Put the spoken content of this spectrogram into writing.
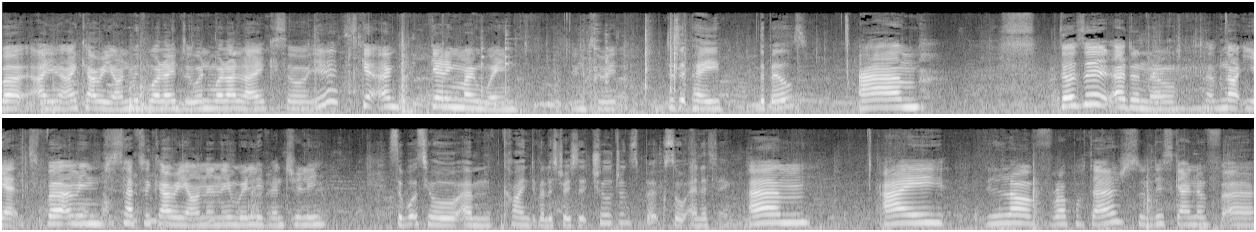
but I, I carry on with what I do and what I like. So yeah, it's get, I'm getting my way into it. Does it pay the bills? Um, does it? I don't know. Not yet, but I mean, just have to carry on, and it will eventually. So, what's your um, kind of illustration? Is it children's books or anything? Um, I love reportage, so this kind of uh,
